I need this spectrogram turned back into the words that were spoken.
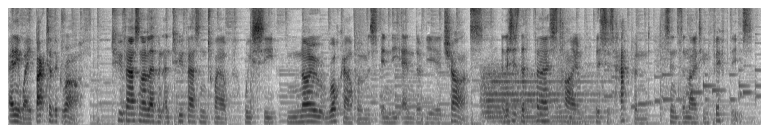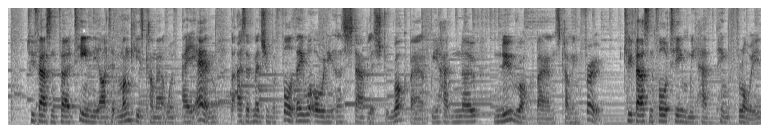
Anyway, back to the graph. 2011 and 2012, we see no rock albums in the end of year charts, and this is the first time this has happened since the 1950s. 2013, the Arctic Monkeys come out with AM, but as I've mentioned before, they were already an established rock band. We had no new rock bands coming through. 2014, we have Pink Floyd.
